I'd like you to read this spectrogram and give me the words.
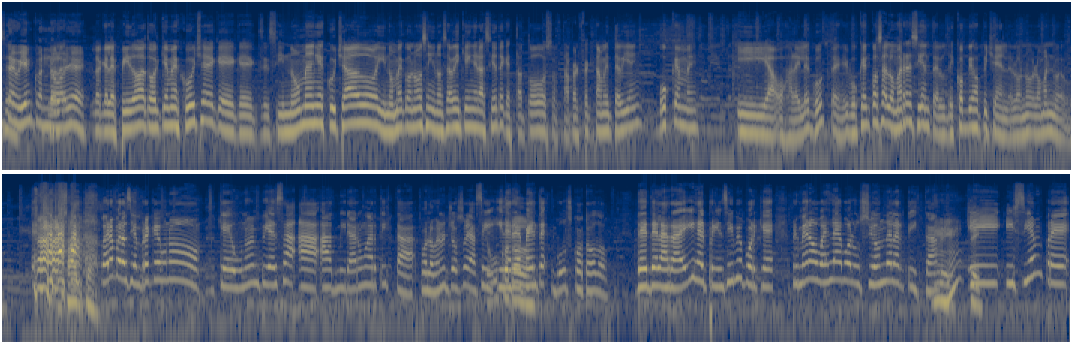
siente bien cuando, Yo oye... Lo que les pido a todo el que me escuche, que, que- si no me han escuchado y no me conocen y no saben quién era 7, que está todo eso, está perfectamente bien, búsquenme y ah, ojalá y les guste. Y busquen cosas lo más recientes, los discos viejos pichenle, lo, lo más nuevo. Exacto. Bueno, pero siempre que uno que uno empieza a, a admirar a un artista, por lo menos yo soy así, Yo y de todo. repente busco todo. Desde la raíz, el principio, porque primero ves la evolución del artista y, y siempre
